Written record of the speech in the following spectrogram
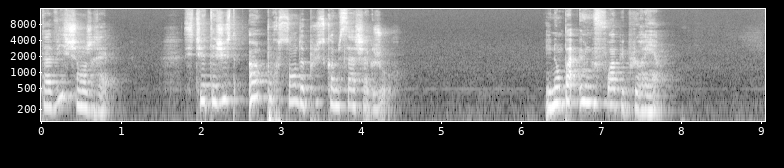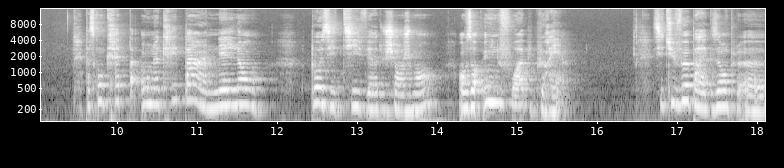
ta vie changerait si tu étais juste 1% de plus comme ça chaque jour. Et non pas une fois puis plus rien. Parce qu'on on ne crée pas un élan positif vers du changement en faisant une fois puis plus rien. Si tu veux par exemple euh,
